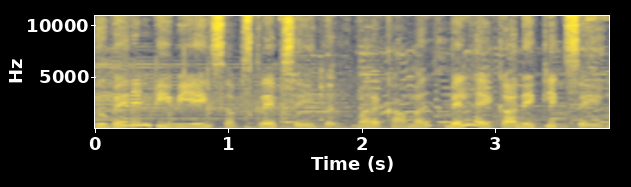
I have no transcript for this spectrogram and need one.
குபேரன் டிவியை சப்ஸ்கிரைப் செய்யுங்கள். மறக்காமல் பெல் ஐக்கானை கிளிக் செய்யுங்கள்.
